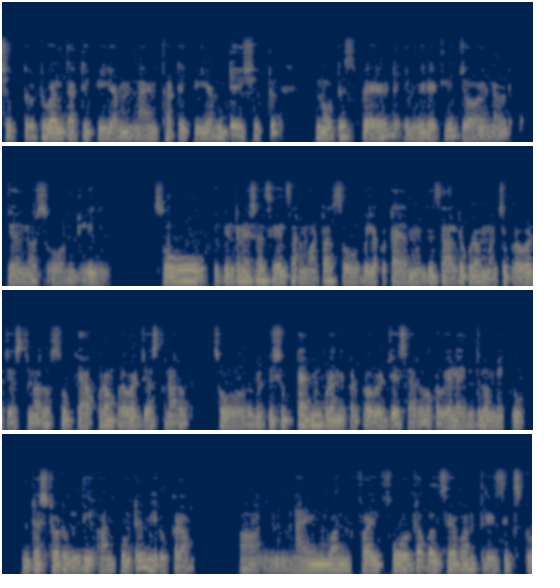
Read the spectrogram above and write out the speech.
shift twelve thirty PM nine thirty PM day shift notice spread immediately joined joiners only so ఇప్పుడు ఇంటర్నేషనల్ సేల్స్ అనమాట సో వీళ్ళకు టైం ఉంది. శాలరీ కూడా మంచి ప్రొవైడ్ చేస్తున్నారు. సో క్యాబ్ కూడా ప్రొవైడ్ చేస్తున్నారు. సో మీకు షిఫ్ట్ టైమింగ్ కూడా ఇక్కడ ప్రొవైడ్ చేశారు. ఒకవేళ ఇందులో మీకు ఇంట్రెస్టెడ్ ఉంది అనుకుంటే మీరు ఇక్కడ nine one five four double seven three six two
